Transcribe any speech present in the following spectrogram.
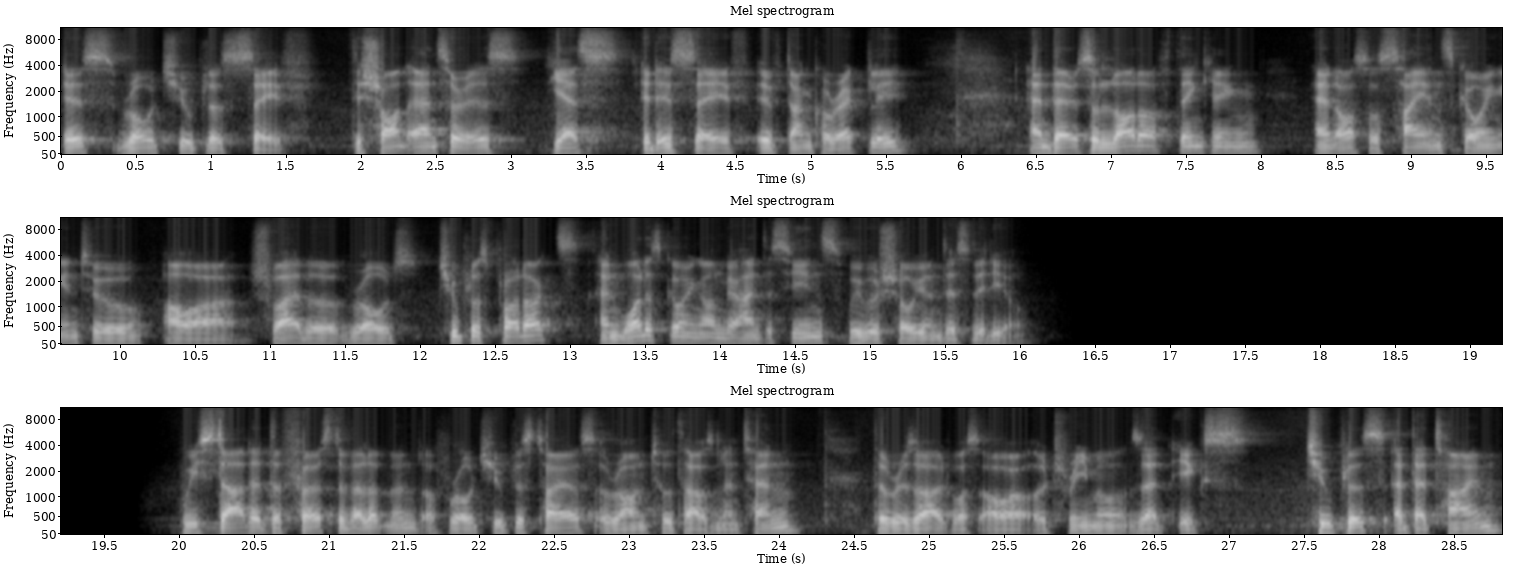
is road tubeless safe? The short answer is yes, it is safe if done correctly. And there's a lot of thinking and also science going into our Schwalbe road tubeless products. And what is going on behind the scenes, we will show you in this video. We started the first development of road tubeless tires around 2010. The result was our Ultremo ZX tubeless at that time.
